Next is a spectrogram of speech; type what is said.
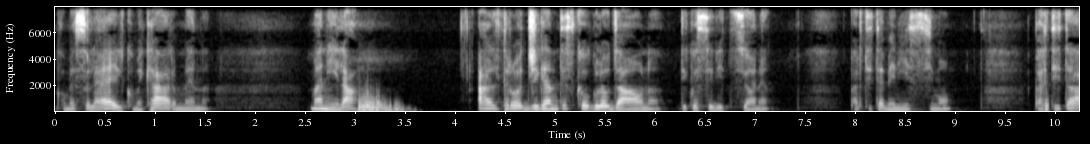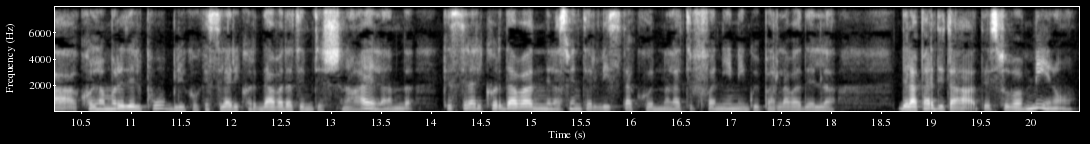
come Soleil, come Carmen. Manila, altro gigantesco glow down di questa edizione. Partita benissimo, partita con l'amore del pubblico che se la ricordava da Temptation Island, che se la ricordava nella sua intervista con la Tuffanini in cui parlava del, della perdita del suo bambino.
